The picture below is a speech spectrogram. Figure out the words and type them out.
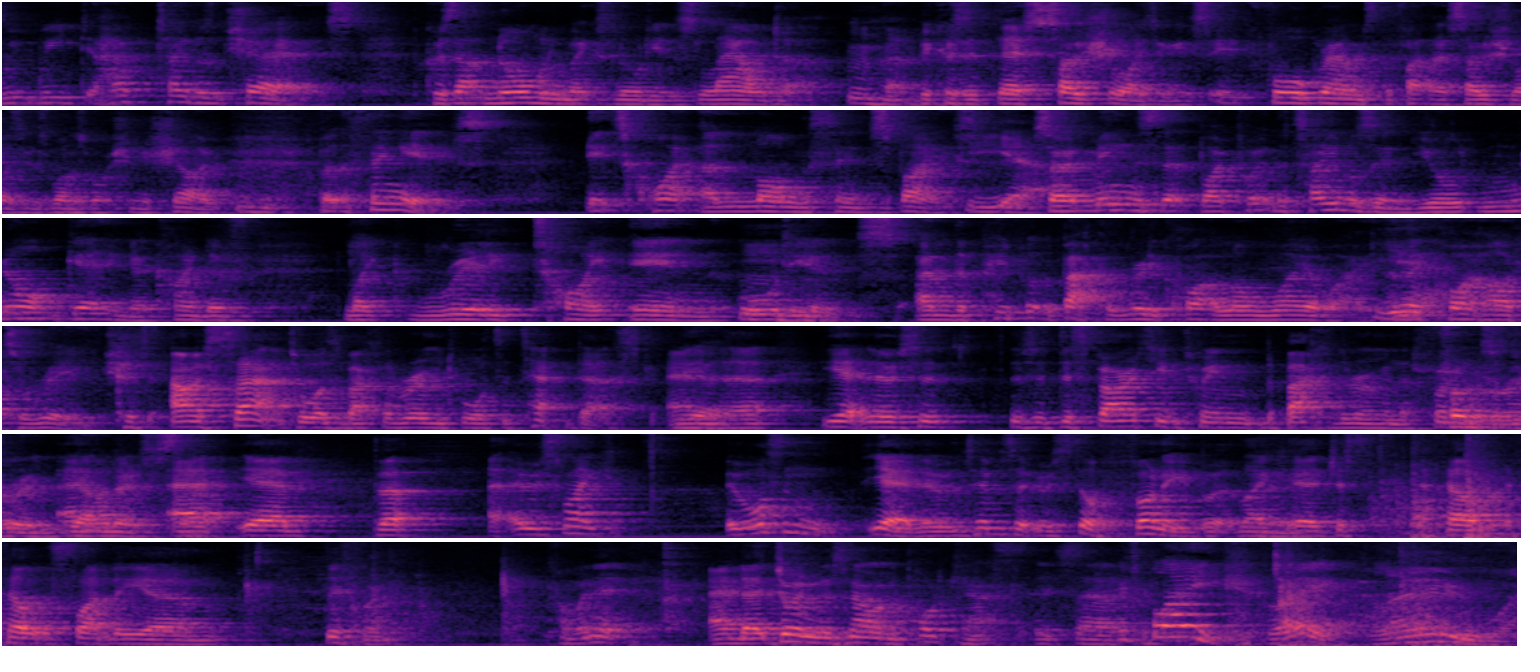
we we have tables and chairs because that normally makes an audience louder Mm-hmm. uh, because they're socialising. It's, it foregrounds the fact they're socialising as well as watching a show. Mm-hmm. But the thing is, it's quite a long, thin space. Yeah. So it means that by putting the tables in, you're not getting a kind of like really tight in Mm. audience, and the people at the back are really quite a long way away, and Yeah. they're quite hard to reach. because I was sat towards the back of the room, towards the tech desk, and Yeah. uh, yeah, there was a there's a disparity between the back of the room and the front, Front of the of the room. room, And, yeah, I noticed uh, yeah, but it was like it wasn't. Yeah, in terms of it was still funny, but like Yeah. it just it felt it felt slightly um, different coming in. And uh, joining us now on the podcast, it's uh, It's Blake. Blake. Hello.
